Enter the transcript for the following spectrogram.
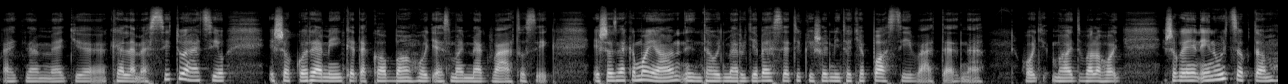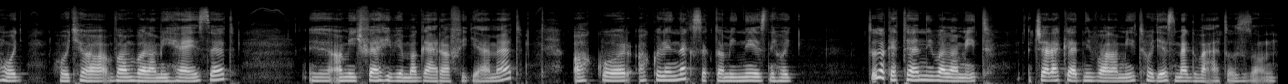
egy nem egy kellemes szituáció, és akkor reménykedek abban, hogy ez majd megváltozik. És ez nekem olyan, mint ahogy már ugye beszéltük is, hogy mintha passzívá tenne, hogy majd valahogy. És akkor én, én úgy szoktam, hogy hogyha van valami helyzet, ami így felhívja magára a figyelmet, akkor, akkor én megszoktam így nézni, hogy tudok-e tenni valamit, cselekedni valamit, hogy ez megváltozzon.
